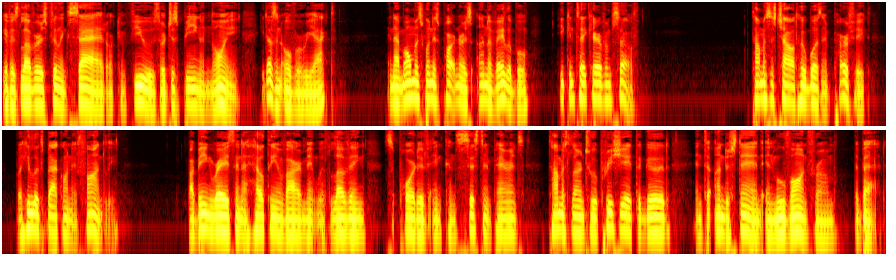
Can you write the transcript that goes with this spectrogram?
If his lover is feeling sad or confused or just being annoying, he doesn't overreact. And at moments when his partner is unavailable, he can take care of himself. Thomas's childhood wasn't perfect, but he looks back on it fondly. By being raised in a healthy environment with loving, supportive, and consistent parents, Thomas learned to appreciate the good and to understand and move on from the bad.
